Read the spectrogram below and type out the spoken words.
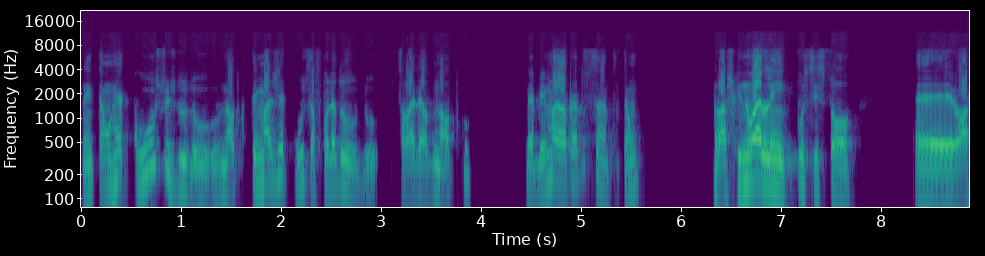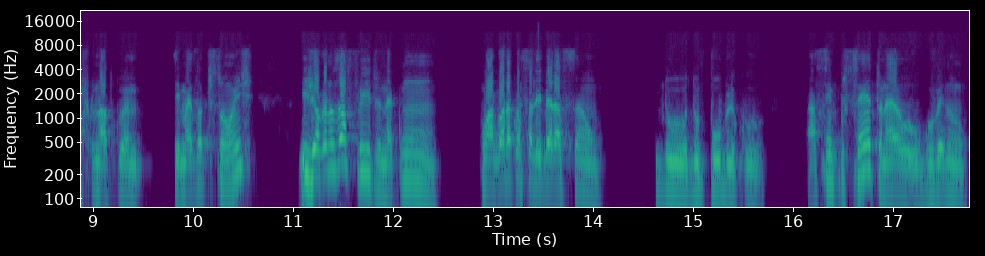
Né? Então, recursos do, do o Náutico tem mais recursos. A folha do, do, salarial do Náutico é bem maior que a do Santa. Então, eu acho que no elenco, por si só, é, eu acho que o Náutico é, tem mais opções e joga nos aflitos, né? Com com agora com essa liberação do, do público a 100%, né, o, governo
